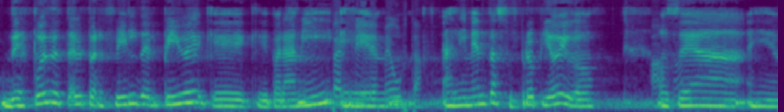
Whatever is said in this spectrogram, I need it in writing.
Después está el perfil del pibe que, que para mí Perfiles, me gusta. alimenta su propio ego. Ajá. O sea, eh,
